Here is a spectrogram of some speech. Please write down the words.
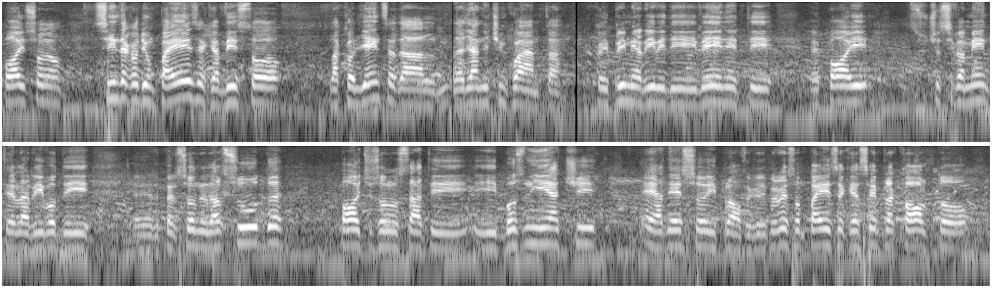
Poi sono sindaco di un paese che ha visto l'accoglienza dagli anni 50, con i primi arrivi di Veneti e poi successivamente l'arrivo di eh, persone dal sud, poi ci sono stati i bosniaci e adesso i profughi. Per questo è un paese che ha sempre accolto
